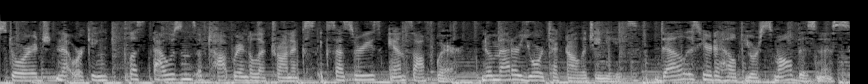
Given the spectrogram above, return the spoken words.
storage, networking, plus thousands of top brand electronics, accessories, and software. No matter your technology needs, Dell is here to help your small business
